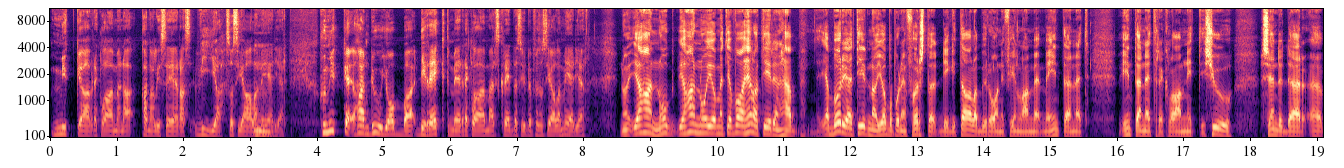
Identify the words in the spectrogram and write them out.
mycket av reklamerna kanaliseras via sociala mm. medier. Hur mycket har du jobbat direkt med reklamer skräddarsydda för sociala medier? No, jag har nog, jag har nog jobbat, jag var hela tiden här, jag började tiden att jobba på den första digitala byrån i Finland med, med internet, internetreklam 97. Sen det där, eh,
